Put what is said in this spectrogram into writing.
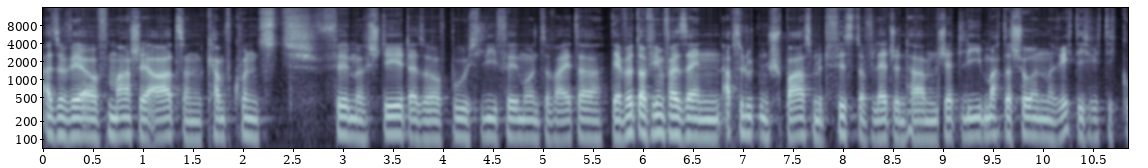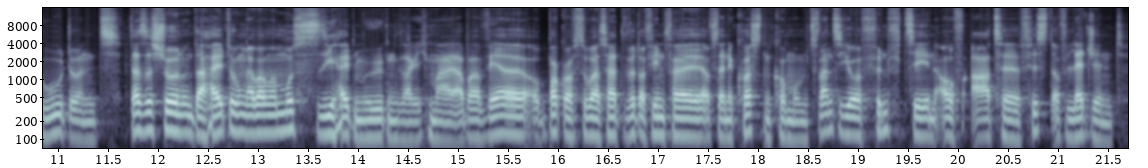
Also wer auf Martial Arts und Kampfkunst Filme steht, also auf Bruce Lee Filme und so weiter, der wird auf jeden Fall seinen absoluten Spaß mit Fist of Legend haben. Jet Li macht das schon richtig, richtig gut und das ist schon Unterhaltung, aber man muss sie halt mögen, sag ich mal. Aber wer Bock auf sowas hat, wird auf jeden Fall auf seine Kosten kommen. Um 20.15 Uhr auf Arte Fist of Legend.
